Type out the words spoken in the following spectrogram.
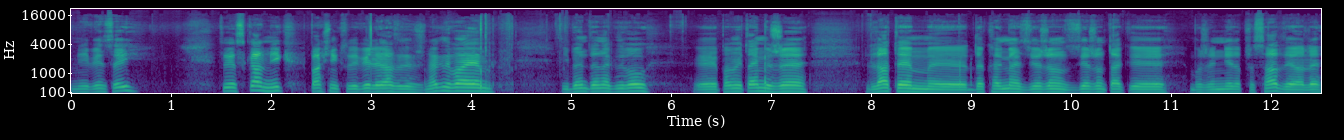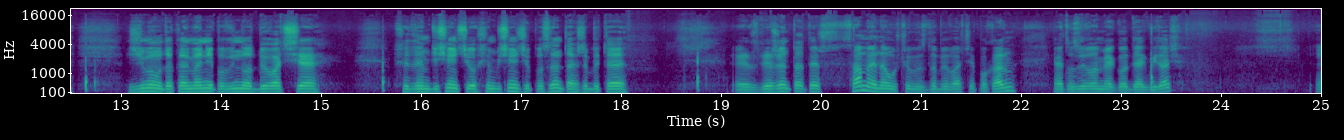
Mniej więcej. Tu jest skamnik, paśnik, który wiele razy już nagrywałem i będę nagrywał. E, Pamiętajmy, że latem e, dokarmiać zwierząt, zwierząt tak, e, może nie do przesady, ale zimą dokarmianie powinno odbywać się w 70-80%, żeby te e, zwierzęta też same nauczyły zdobywać się pokarm. Ja to zrywam jak widać. E,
